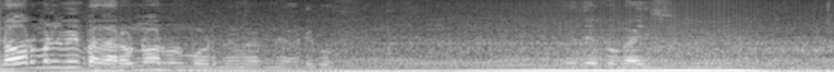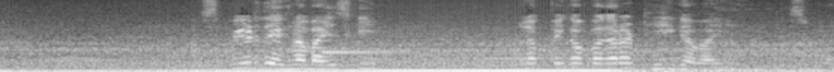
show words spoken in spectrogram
नॉर्मल में भगा रहा हूँ नॉर्मल मोड में मैं अपनी गाड़ी को। ये देखो भाई स्पीड देखना भाई इसकी। मतलब पिकअप वगैरह ठीक है भाई इसमें।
